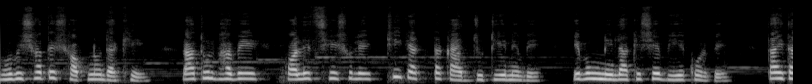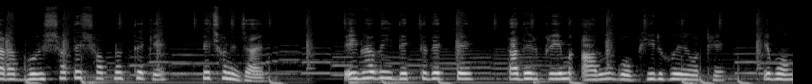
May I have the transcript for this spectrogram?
ভবিষ্যতের স্বপ্ন দেখে রাতুল ভাবে কলেজ শেষ হলে ঠিক একটা কাজ জুটিয়ে নেবে এবং নীলাকে সে বিয়ে করবে। তাই তারা ভবিষ্যতের স্বপ্ন থেকে পেছনে যায়। এইভাবেই দেখতে দেখতে তাদের প্রেম আরও গভীর হয়ে ওঠে এবং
